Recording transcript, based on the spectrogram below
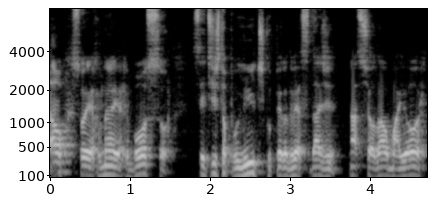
ao professor Hernan Herboso, cientista político pela Universidade Nacional Maior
